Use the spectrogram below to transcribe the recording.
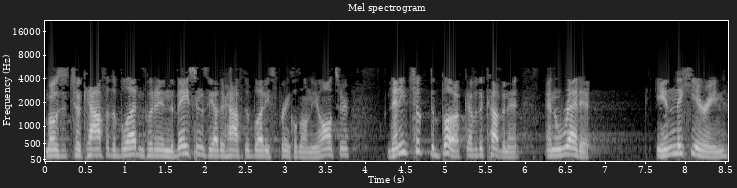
Moses took half of the blood and put it in the basins, the other half of the blood he sprinkled on the altar. Then he took the book of the covenant and read it in the hearing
